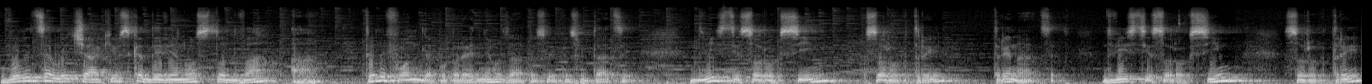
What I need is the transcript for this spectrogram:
вулиця Личаківська, 92А, телефон для попереднього запису і консультацій 247 43 13. 247 43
